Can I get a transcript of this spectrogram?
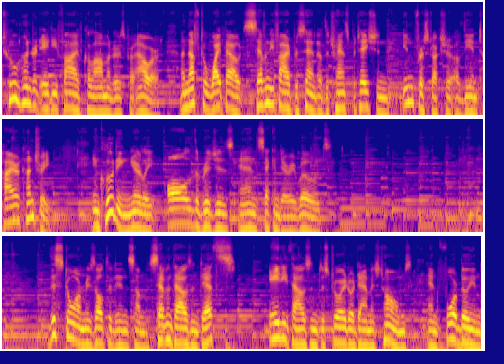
285 kilometers per hour, enough to wipe out 75% of the transportation infrastructure of the entire country, including nearly all the bridges and secondary roads. This storm resulted in some 7,000 deaths, 80,000 destroyed or damaged homes, and $4 billion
